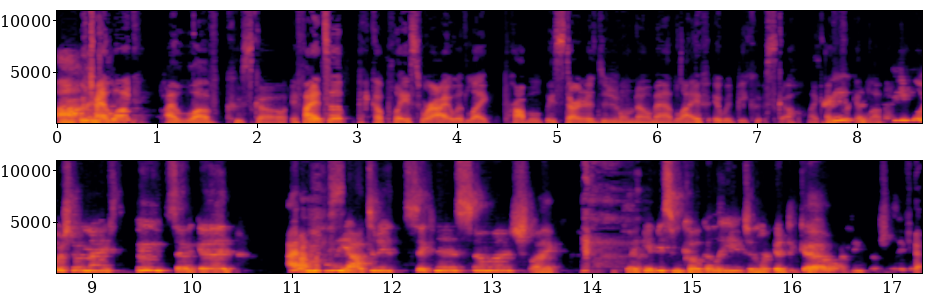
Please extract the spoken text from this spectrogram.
Um, Which I love. I love Cusco. If I had to pick a place where I would like probably start a digital nomad life, it would be Cusco. Like right? I freaking love it. People are so nice, food so good. I don't mind the altitude sickness so much. Like, like give you some coca leaves and we're good to go. I think good.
